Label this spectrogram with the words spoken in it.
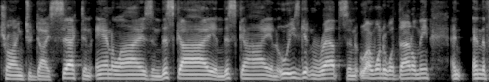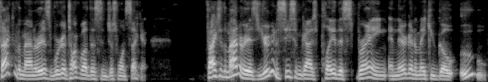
trying to dissect and analyze and this guy and this guy and oh he's getting reps and oh I wonder what that'll mean. And and the fact of the matter is we're going to talk about this in just one second. Fact of the matter is you're going to see some guys play this spring and they're going to make you go ooh.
